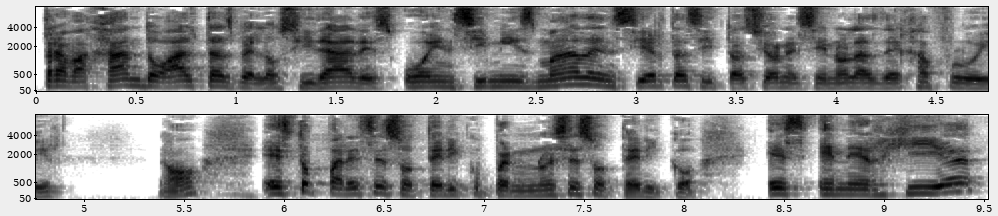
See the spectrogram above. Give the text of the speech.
trabajando a altas velocidades o ensimismada en ciertas situaciones y no las deja fluir, ¿no? Esto parece esotérico, pero no es esotérico. Es energía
